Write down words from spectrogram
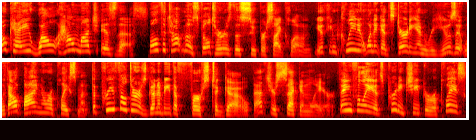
okay, well, how much is this? Well, the topmost filter is the Super Cyclone. You can clean it when it gets dirty and reuse it without buying a replacement. The pre-filter is going to be the first to go. That's your second layer. Thankfully, it's pretty cheap to replace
